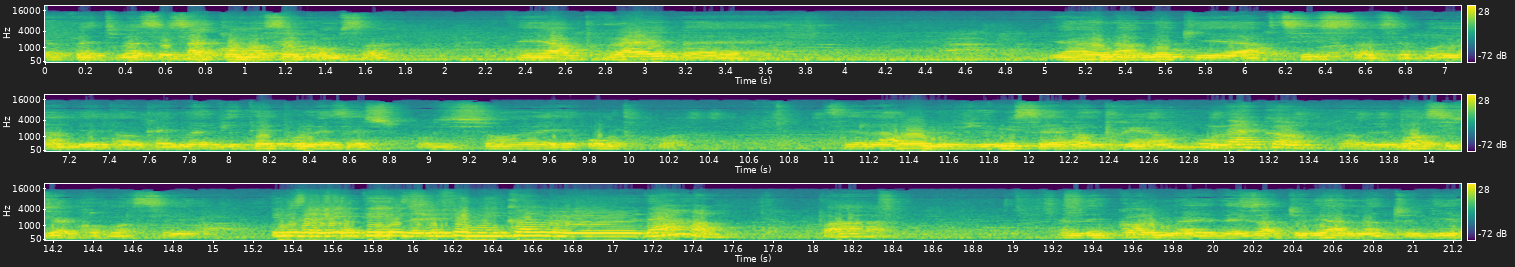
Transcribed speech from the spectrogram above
Effectivement, ça a commencé comme ça. Et après, ben, il y a un ami qui est artiste, c'est mon ami, donc il m'a invité pour les expositions et autres. C'est là où le virus est rentré en moi. D'accord. Donc moi aussi j'ai commencé. Et vous avez, été, vous avez fait une école euh, d'art? Pas une école, mais des ateliers en atelier.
